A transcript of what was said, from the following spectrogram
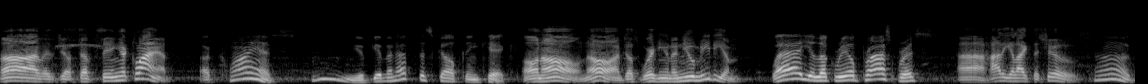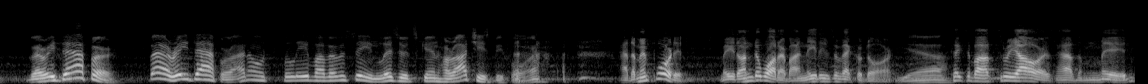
Ah, I was just up seeing a client. A client? Hmm, you've given up the sculpting kick. Oh, no, no, I'm just working in a new medium. Well, you look real prosperous. Uh, how do you like the shoes? Oh, very dapper. Very dapper. I don't believe I've ever seen lizard skin huaraches before. Had them imported, made underwater by natives of Ecuador. yeah. Takes about three hours to have them made,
